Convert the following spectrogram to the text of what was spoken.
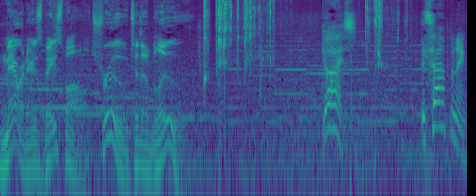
Mariners baseball, true to the blue. Guys, it's happening.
